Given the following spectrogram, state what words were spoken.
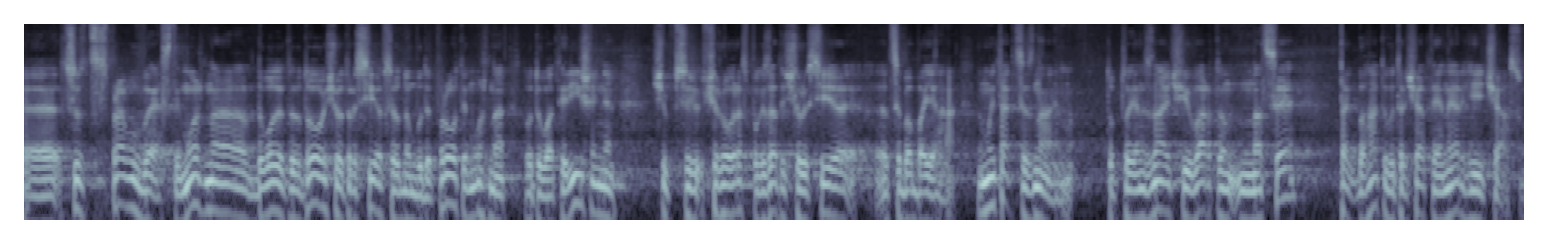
е, цю справу вести. Можна доводити до того, що от Росія все одно буде проти, можна готувати рішення, щоб в черговий раз показати, що Росія е, це баба-яга. Ну, ми і так це знаємо. Тобто я не знаю, чи варто на це так багато витрачати енергії і часу.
